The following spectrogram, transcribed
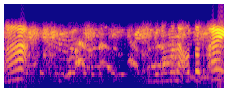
ah! Hindi naman na utot ay!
